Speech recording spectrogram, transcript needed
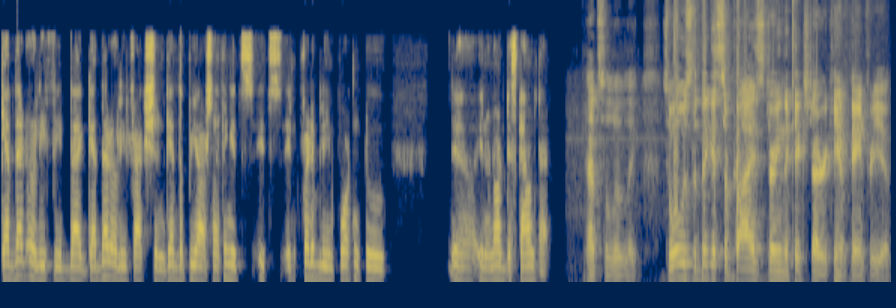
get that early feedback, get that early traction, get the PR. So I think it's it's incredibly important to uh, you know not discount that. Absolutely. So what was the biggest surprise during the Kickstarter campaign for you?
